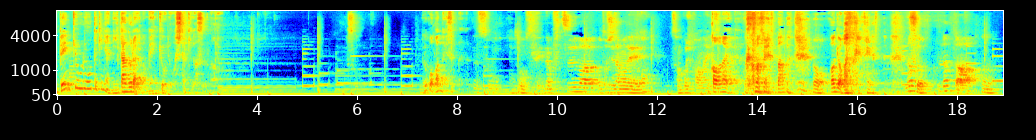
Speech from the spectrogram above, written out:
勉強量的には似たぐらいの勉強量をした気がするな。そう。よくわかんないですよね。そうそうですね。なんか普通はお年玉で参考書買わない買わないよね。買わない。ばもうわけわかんないよね。なんかそう。なんかうん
